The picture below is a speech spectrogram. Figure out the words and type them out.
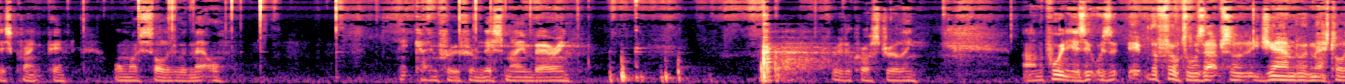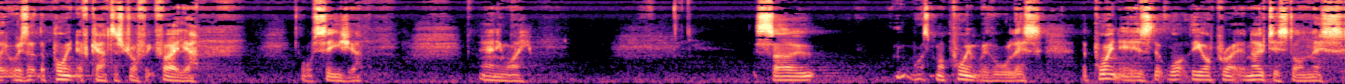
this crank pin almost solid with metal. It came through from this main bearing through the cross drilling. And the point is it was it, the filter was absolutely jammed with metal. It was at the point of catastrophic failure or seizure. Anyway. So what's my point with all this? The point is that what the operator noticed on this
